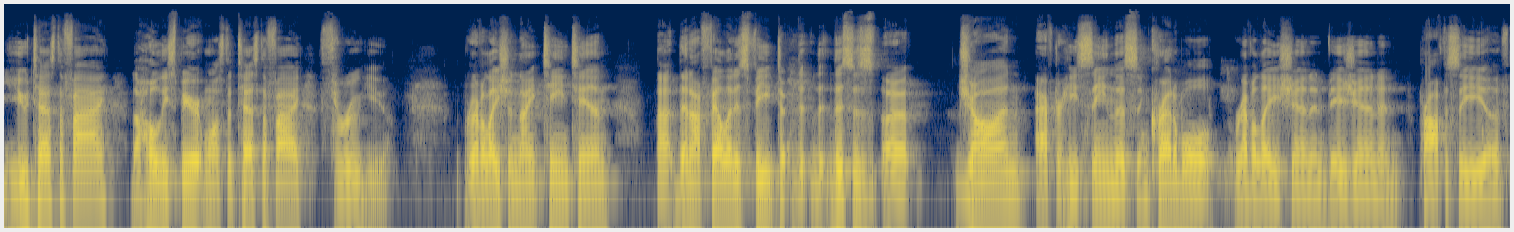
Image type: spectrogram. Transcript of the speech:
You testify. The Holy Spirit wants to testify through you. Revelation 19 10, uh, then I fell at his feet. To, th- th- this is uh, John after he's seen this incredible revelation and vision and prophecy of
